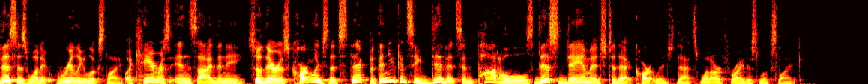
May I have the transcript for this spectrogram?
this is what it really looks like. A camera's inside the knee. So there is cartilage that's thick, but then you can see divots and potholes. This damage to that cartilage, that's what arthritis looks like.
